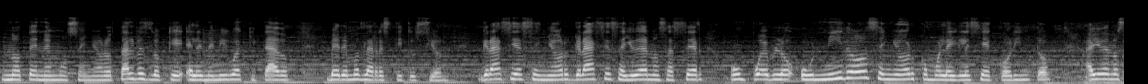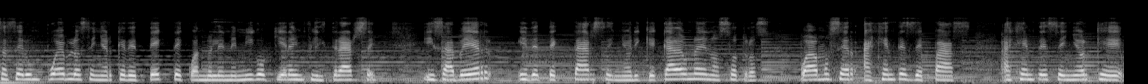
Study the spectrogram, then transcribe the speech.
no tenemos, Señor, o tal vez lo que el enemigo ha quitado, veremos la restitución. Gracias, Señor, gracias, ayúdanos a ser un pueblo unido, Señor, como la iglesia de Corinto. Ayúdanos a ser un pueblo, Señor, que detecte cuando el enemigo quiera infiltrarse y saber y detectar, Señor, y que cada uno de nosotros podamos ser agentes de paz, agentes, Señor, que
